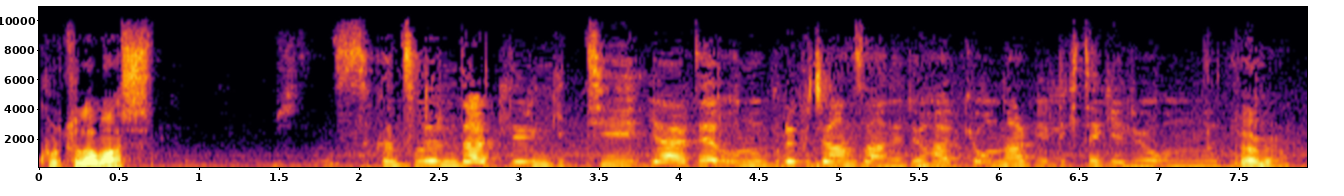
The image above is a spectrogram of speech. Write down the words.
kurtulamazsın. Sıkıntıların, dertlerin gittiği yerde onu bırakacağını zannediyor. Halbuki onlar birlikte geliyor onunla diye. Tabii.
